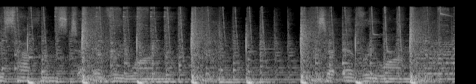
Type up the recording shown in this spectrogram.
This happens to everyone. To everyone.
